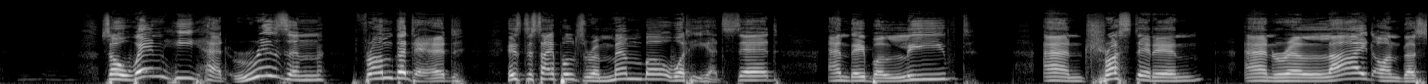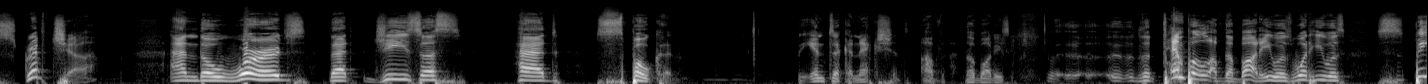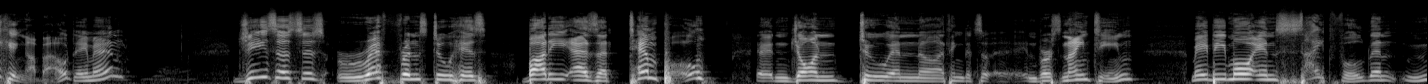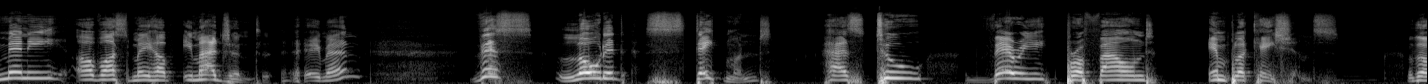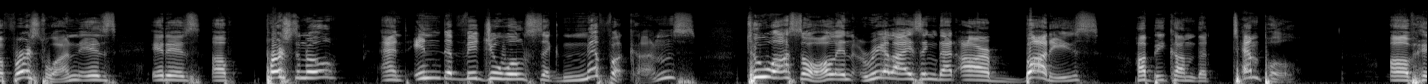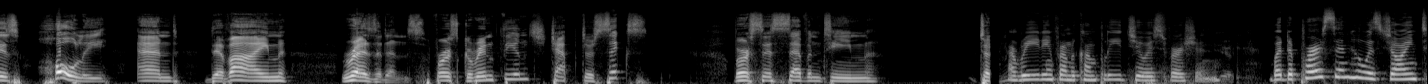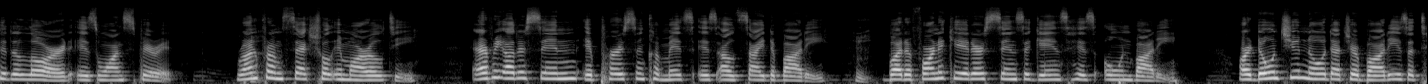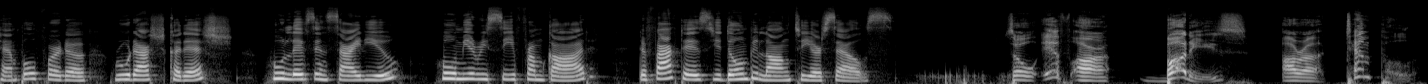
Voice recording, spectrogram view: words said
So when he had risen from the dead, his disciples remember what he had said, and they believed and trusted in and relied on the scripture and the words that Jesus had spoken. The interconnection of the bodies. The temple of the body was what he was speaking about. Amen? Jesus' reference to his body as a temple in John 2 and uh, I think that's uh, in verse 19 may be more insightful than many of us may have imagined. Amen? This loaded statement has two very profound implications. The first one is it is of personal and individual significance to us all in realizing that our bodies have become the temple of his holy and divine residence. 1 Corinthians chapter 6 verses 17 to I'm reading from the complete Jewish version. But the person who is joined to the Lord is one spirit. Run from sexual immorality. Every other sin a person commits is outside the body, but a fornicator sins against his own body. Or don't you know that your body is a temple for the Ruach Kadesh, who lives inside you, whom you receive from God? The fact is, you don't belong to yourselves. So if our bodies are a temple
